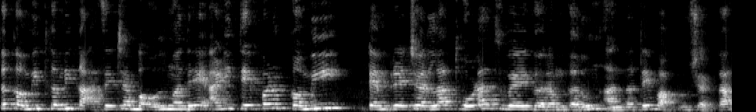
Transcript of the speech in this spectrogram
तर कमीत कमी काचेच्या बाउलमध्ये आणि ते पण कमी टेम्परेचरला थोडाच वेळ गरम करून अन्न ते वापरू शकता.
